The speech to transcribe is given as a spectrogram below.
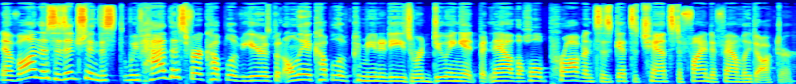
now, Vaughn, this is interesting. This we've had this for a couple of years, but only a couple of communities were doing it. But now the whole province gets a chance to find a family doctor.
